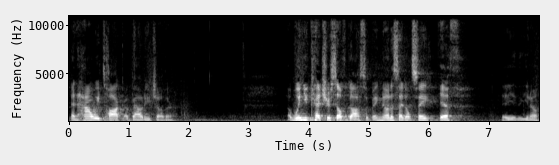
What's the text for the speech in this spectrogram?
and how we talk about each other. When you catch yourself gossiping, notice I don't say if, eh, you know,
